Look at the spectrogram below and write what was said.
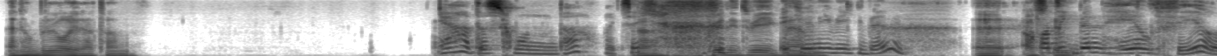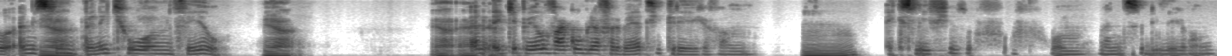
En hoe bedoel je dat dan? Ja, dat is gewoon dat, wat ik zeg. Ja, ik weet niet wie ik ben. Ik weet niet wie ik ben. Eh, als Want in- ik ben heel veel. En misschien Ja. ben ik gewoon veel. Ja. Ja, En ik heb heel vaak ook dat verwijt gekregen van Mhm. ex-liefjes of, of gewoon mensen die zeggen van...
